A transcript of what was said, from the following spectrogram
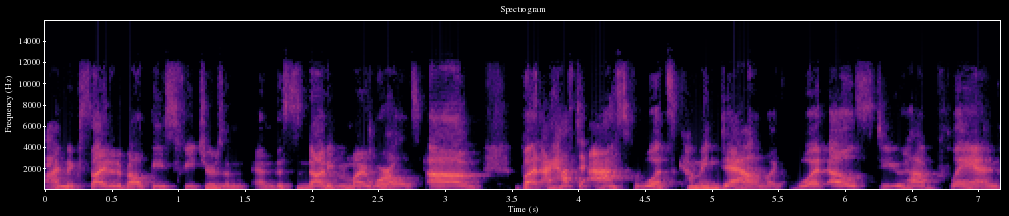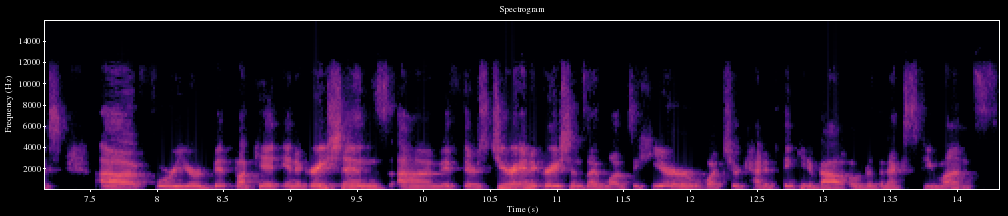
I'm excited about these features and, and this is not even my world. Um, but I have to ask what's coming down? Like what else do you have planned uh, for your Bitbucket integrations? Um, if there's Jira integrations, I'd love to hear what you're kind of thinking about over the next few months.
